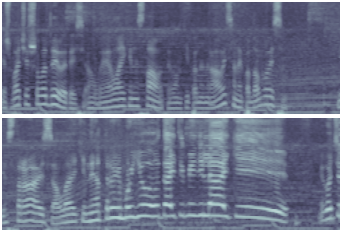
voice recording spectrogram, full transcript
Я ж бачу, що ви дивитесь, але лайки не ставите. Вам типа не нравиться, не подобається? Я стараюся, лайки не отримую! Дайте мені лайки! Хочу!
